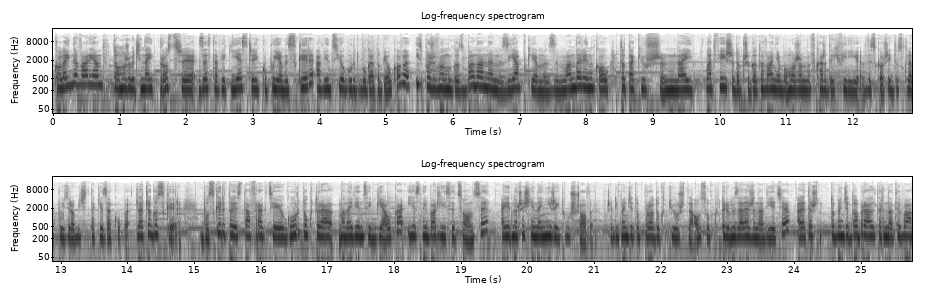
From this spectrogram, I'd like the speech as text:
Kolejny wariant to może być najprostszy zestaw jaki jest, czyli kupujemy skyr, a więc jogurt bogato białkowy i spożywamy go z bananem, z jabłkiem, z mandarynką. To tak już najłatwiejsze do przygotowania, bo możemy w każdej chwili wyskoczyć do sklepu i zrobić takie zakupy. Dlaczego skyr? Bo skyr to jest ta frakcja frakcja jogurtu, która ma najwięcej białka i jest najbardziej sycący, a jednocześnie najniżej tłuszczowy. Czyli będzie to produkt już dla osób, którym zależy na diecie, ale też to będzie dobra alternatywa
